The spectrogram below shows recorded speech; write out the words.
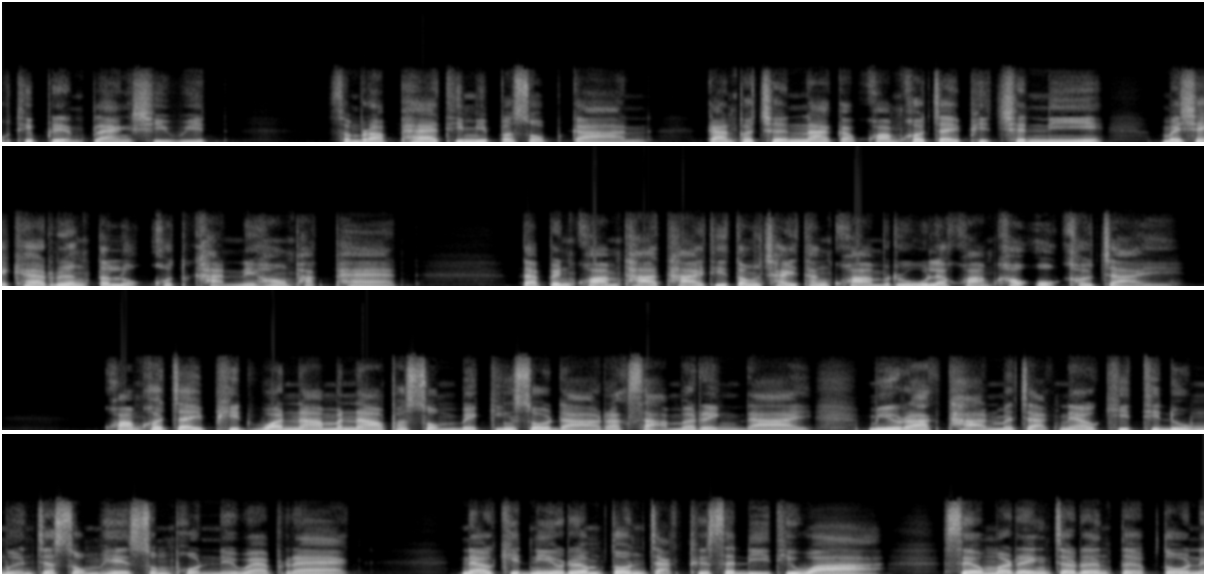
คที่เปลี่ยนแปลงชีวิตสำหรับแพทย์ที่มีประสบการณ์ การเผชิญหน้ากับความเข้าใจผิดเช่นนี้ ไม่ใช่แค่เรื่องตลกขดขันในห้องพักแพทย์ แต่เป็นความท้าทายที่ต้องใช้ทั้งความรู้และความเข้าอกเข้าใจ ความเข้าใจผิดว่าน้ำมะนาวผสมเบกกิ้งโซดารักษามะเร็งได้ มีรากฐานมาจากแนวคิดที่ดูเหมือนจะสมเหตุสมผลในแวบแรก แนวคิดนี้เริ่มต้นจากทฤษฎีที่ว่า เซลล์มะเร็งเจริญเติบโตใน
